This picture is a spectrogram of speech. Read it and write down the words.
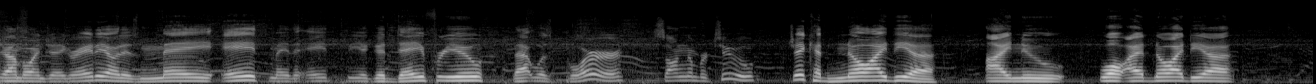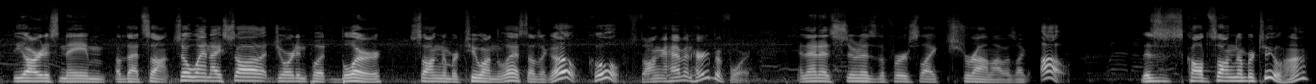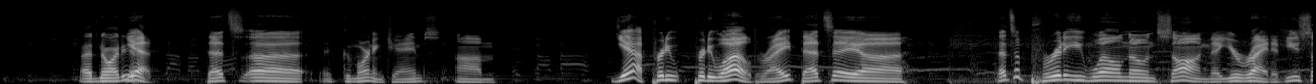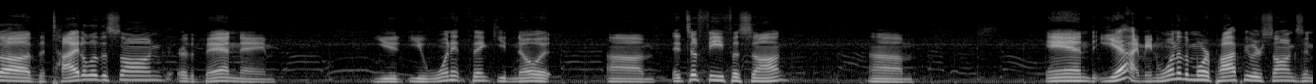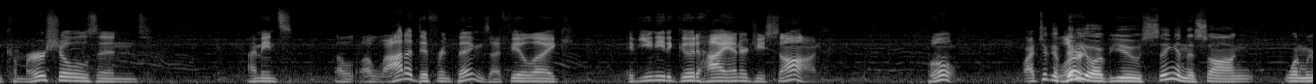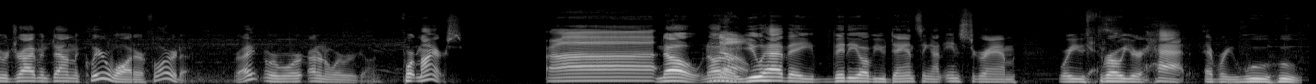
John Boy and Jake Radio. It is May 8th. May the 8th be a good day for you. That was Blur, song number two. Jake had no idea I knew, well, I had no idea the artist name of that song. So when I saw that Jordan put Blur, song number two on the list, I was like, oh, cool. Song I haven't heard before. And then as soon as the first like strum, I was like, oh, this is called song number two, huh? I had no idea. Yeah, that's uh. Good morning, James. Um. Yeah, pretty pretty wild, right? That's a uh, that's a pretty well known song. That you're right. If you saw the title of the song or the band name, you you wouldn't think you'd know it. Um, it's a FIFA song. Um, and yeah, I mean, one of the more popular songs in commercials and I mean, a, a lot of different things. I feel like if you need a good high energy song, boom. I took a Blur. video of you singing this song when we were driving down to Clearwater, Florida, right? Or we're, I don't know where we were going. Fort Myers. Uh, No, no, no, no. You have a video of you dancing on Instagram where you Yes. throw your hat every woo hoo.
